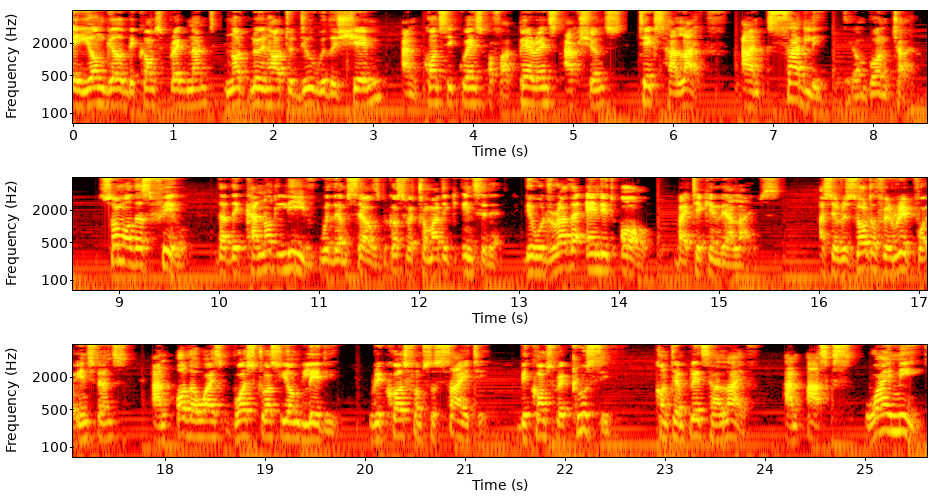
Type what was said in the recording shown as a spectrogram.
a young girl becomes pregnant, not knowing how to deal with the shame and consequence of her parents' actions, takes her life, and sadly, the unborn child. Some others feel that they cannot live with themselves because of a traumatic incident. They would rather end it all by taking their lives. As a result of a rape, for instance, an otherwise boisterous young lady recoils from society, becomes reclusive, contemplates her life, and asks, Why me?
